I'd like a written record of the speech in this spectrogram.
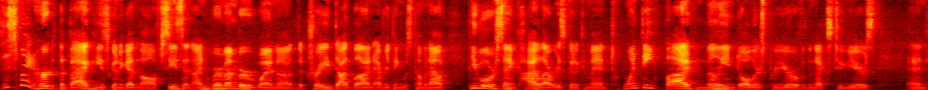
this might hurt the bag he's going to get in the offseason. I remember when uh, the trade deadline, everything was coming out, people were saying Kyle Lowry is going to command $25 million per year over the next two years. And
